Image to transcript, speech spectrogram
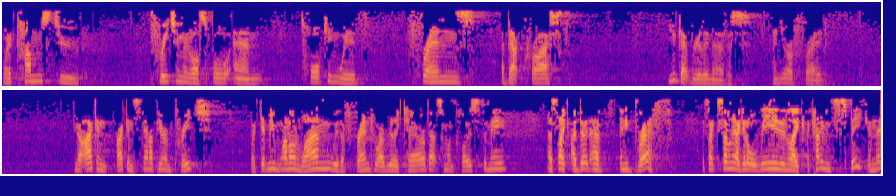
when it comes to preaching the gospel and talking with friends about Christ, you get really nervous and you're afraid. You know, I can, I can stand up here and preach, but get me one on one with a friend who I really care about, someone close to me. It's like I don't have any breath. It's like suddenly I get all weird and like I can't even speak, and they,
